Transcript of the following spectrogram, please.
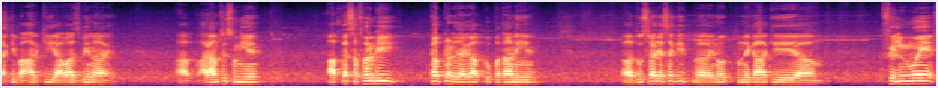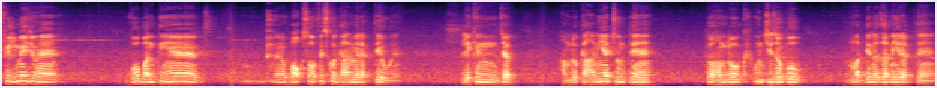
ताकि बाहर की आवाज़ भी ना आए। आप आराम से सुनिए। आपका सफ़र भी कब कट जाएगा आपको पता नहीं है। दूसरा जैसा कि यू नो तुमने कहा कि फ़िल्में फ़िल्में जो हैं वो बनती हैं यू नो बॉक्स ऑफ़िस को ध्यान में रखते हुए। लेकिन जब हम लोग कहानियाँ चुनते हैं तो हम लोग उन चीज़ों को मद्देनज़र नहीं रखते हैं।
